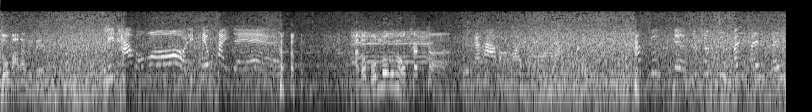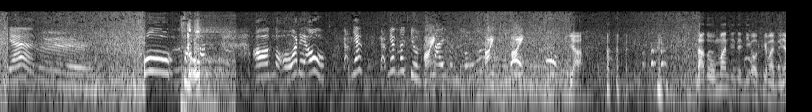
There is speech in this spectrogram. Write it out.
너무 많아 근데. 리다 먹어. 리 배고파 이제. 아 너 못 먹으면 어떡할까? 리가 다 먹어요. 아, 쭉 이제 쭉쭉쭉 빨리 빨리 빨리. 야. Ô. Ờ, ngộ quá đi ô. Cảm giác cảm giác nó trượt cái tay mình luôn á. Ô. 야. 나도 못 만지는데 네가 어떻게.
